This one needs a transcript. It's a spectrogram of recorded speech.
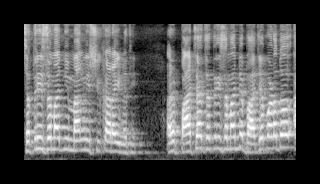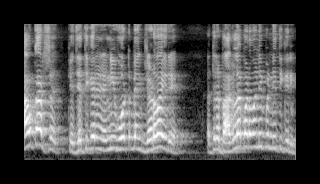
ક્ષત્રિય સમાજની માંગણી સ્વીકારાઈ નથી. અને પાછા ક્ષત્રિય સમાજને ભાજપવાળા તો આવકારશે કે જેથી કરીને એની વોટ બેંક જળવાઈ રહે. અત્યારે ભાગલા પાડવાની પણ નીતિ કરી.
